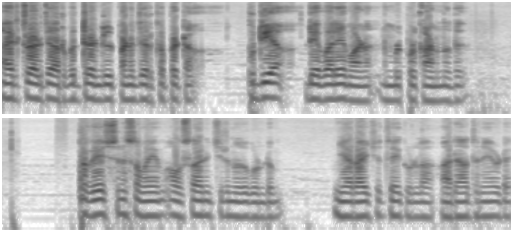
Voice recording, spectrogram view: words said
ആയിരത്തി തൊള്ളായിരത്തി അറുപത്തിരണ്ടിൽ പണിതീർക്കപ്പെട്ട പുതിയ ദേവാലയമാണ് നമ്മളിപ്പോൾ കാണുന്നത്. പ്രവേശന സമയം അവസാനിച്ചിരുന്നതുകൊണ്ടും ഞായറാഴ്ചത്തേക്കുള്ള ആരാധനയുടെ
